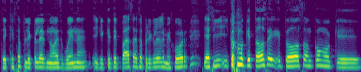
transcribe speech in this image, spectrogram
de que esta película no es buena y que qué te pasa, esa película es la mejor. Y así, y como que todos, todos son como que...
